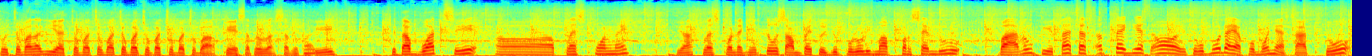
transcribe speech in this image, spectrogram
Gue coba lagi ya. Coba coba coba coba coba coba. Oke, satu satu lagi. Kita buat si uh, flash connect ya. Flash connect itu sampai 75% dulu. Baru kita charge attack, guys. Oh, itu mudah ya kombonya. Satu,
